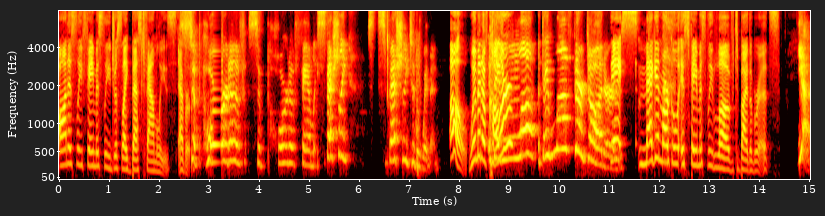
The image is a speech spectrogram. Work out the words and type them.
honestly, famously just like best families ever. Supportive, supportive family, especially, especially to the women. oh, women of They color? love, they love their daughters. Meghan Markle is famously loved by the Brits. Yeah,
